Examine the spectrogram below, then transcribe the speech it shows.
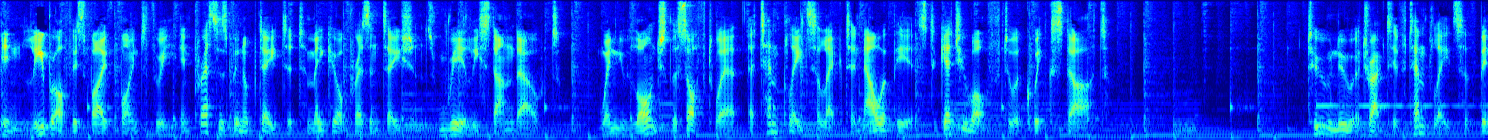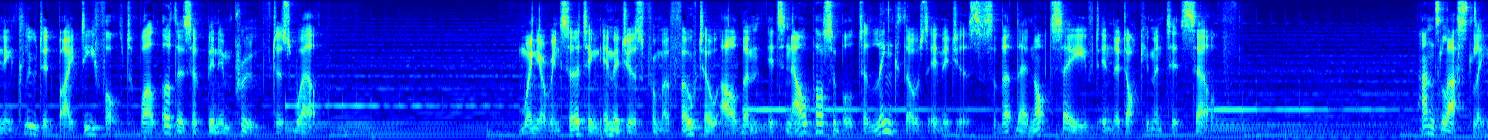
In LibreOffice 5.3, Impress has been updated to make your presentations really stand out. When you launch the software, a template selector now appears to get you off to a quick start. Two new attractive templates have been included by default, while others have been improved as well. When you're inserting images from a photo album, it's now possible to link those images so that they're not saved in the document itself. And lastly,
